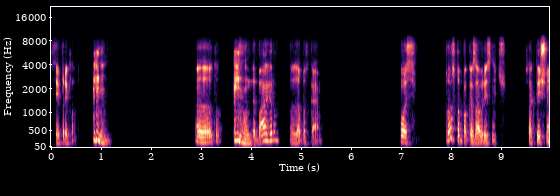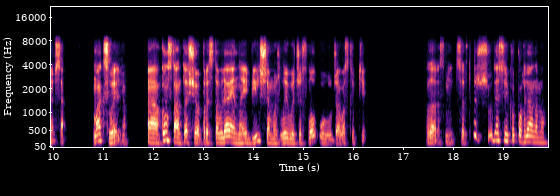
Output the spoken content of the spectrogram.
цей приклад. Е, Дебагер запускаємо. Ось просто показав різницю. Фактично все. Max value. Константа, що представляє найбільше можливе число у JavaScript. Зараз ми це теж швидесенько поглянемо.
